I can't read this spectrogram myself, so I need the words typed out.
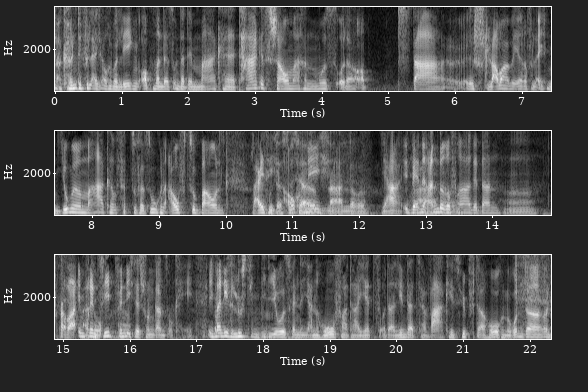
Man könnte vielleicht auch überlegen, ob man das unter dem Marke Tagesschau machen muss oder ob es da äh, schlauer wäre, vielleicht eine junge Marke zu versuchen aufzubauen. Weiß ich das auch ja nicht. Eine andere. Ja, wäre eine andere Frage dann. Ja. Aber im also, Prinzip finde ja. ich das schon ganz okay. Ich meine, diese lustigen Videos, wenn Jan Hofer da jetzt oder Linda Zerwakis hüpft da hoch und runter und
